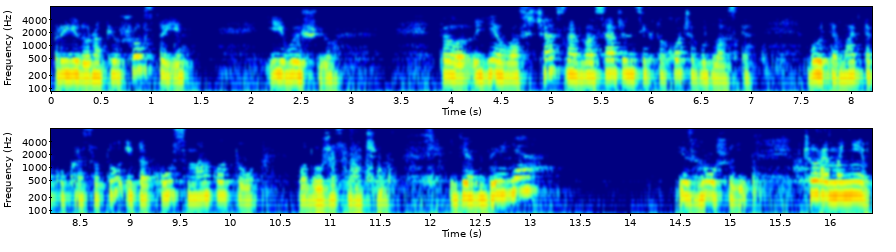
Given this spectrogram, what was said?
Приїду на пів шостої і вишлю. То є у вас час на два саджанці, хто хоче, будь ласка. Будете мати таку красоту і таку смакоту, бо дуже смачно. Як диня із грушею. Вчора мені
